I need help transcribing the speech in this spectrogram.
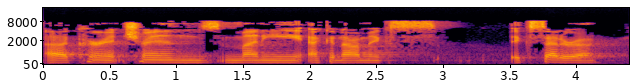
uh, current trends, money, economics, etc.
